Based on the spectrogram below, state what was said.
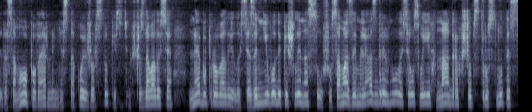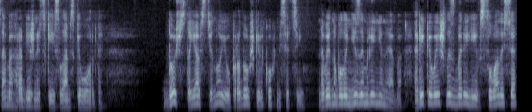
і до самого повернення з такою жорстокістю, що, здавалося, небо провалилося, земні води пішли на сушу, сама земля здригнулася у своїх надрах, щоб струснути з себе грабіжницькі ісламські орди. Дощ стояв стіною упродовж кількох місяців. Не видно було ні землі, ні неба. Ріки вийшли з берегів, зсувалися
